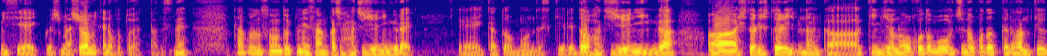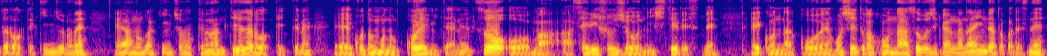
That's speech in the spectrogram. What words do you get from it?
店や一個しましょうみたいなことをやったんですね。多分その時に参加者80人ぐらい、え、いたと思うんですけれど、80人が、あ一人一人、なんか、近所の子供、うちの子だったら何て言うだろうって、近所のね、えー、あのが近所だったら何て言うだろうって言ってね、えー、子供の声みたいなやつを、まあ、セリフ上にしてですね、え、こんな公園欲しいとか、こんな遊ぶ時間がないんだとかですね、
